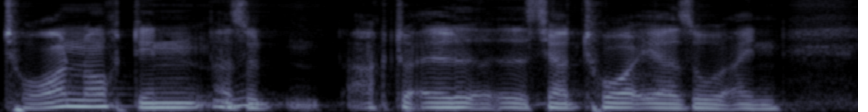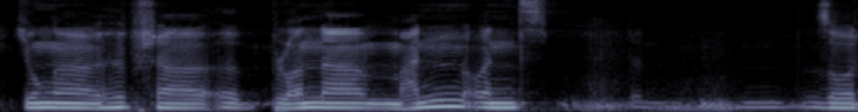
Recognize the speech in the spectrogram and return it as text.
Tor noch, den, mhm. also aktuell ist ja Tor eher so ein junger, hübscher, äh, blonder Mann und so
